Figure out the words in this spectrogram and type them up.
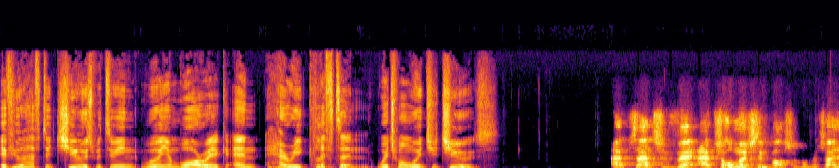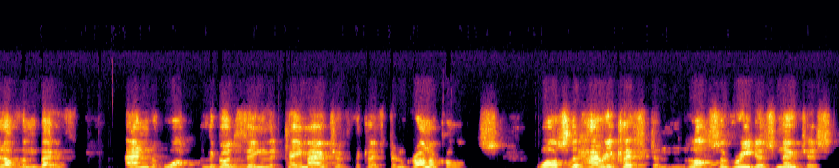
If you have to choose between William Warwick and Harry Clifton, which one would you choose? That's that's ve- that's almost impossible because I love them both. And what the good thing that came out of the Clifton Chronicles was that Harry Clifton, lots of readers noticed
